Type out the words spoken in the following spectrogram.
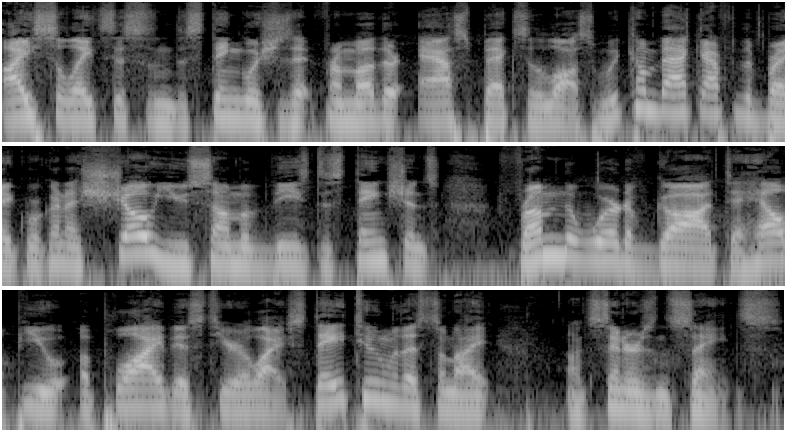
isolates this and distinguishes it from other aspects of the law. So when we come back after the break, we're going to show you some of these distinctions from the Word of God to help you apply this to your life. Stay tuned with us tonight on Sinners and Saints.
